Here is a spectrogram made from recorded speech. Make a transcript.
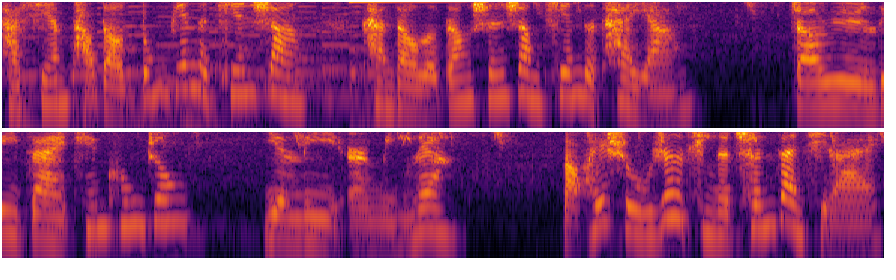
他先跑到东边的天上，看到了刚升上天的太阳，朝日立在天空中，艳丽而明亮。老黑鼠热情的称赞起来：“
